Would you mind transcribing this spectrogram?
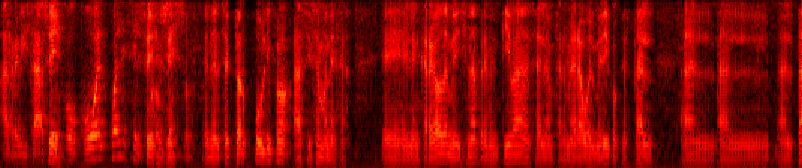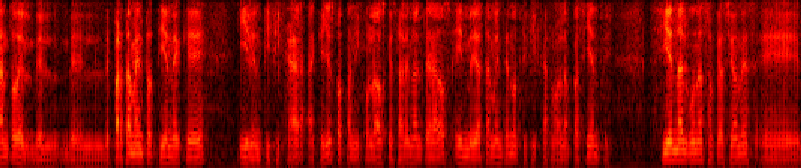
a, revisarse o cuál, cuál es el proceso. En el sector público así se maneja. Eh, el encargado de medicina preventiva, sea la enfermera o el médico que está al, al, al, tanto del, del, del departamento, tiene que identificar aquellos papanicolaos que salen alterados e inmediatamente notificarlo a la paciente. Si en algunas ocasiones eh,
